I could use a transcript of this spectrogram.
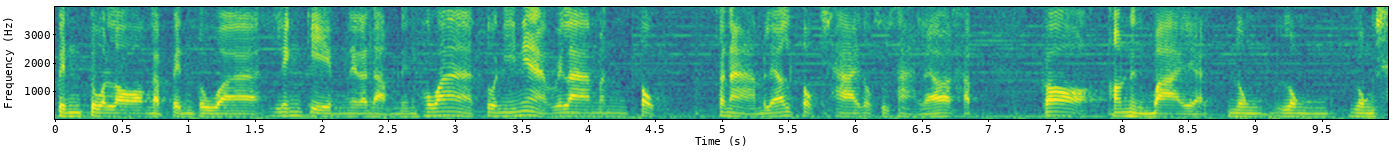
เป็นตัวรองกับเป็นตัวเล่นเกมในระดับหนึ่งเพราะว่าตัวนี้เนี่ยเวลามันตกสนามแล้วตกชายตกสุสานแล้วครับ ก็เอา1ใบอะลงลงลงช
